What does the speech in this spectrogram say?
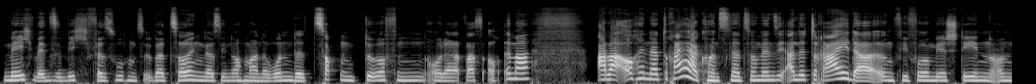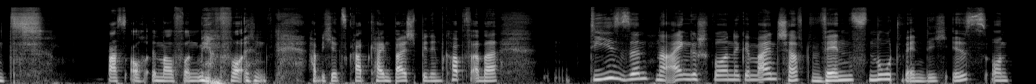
mich, wenn sie mich versuchen zu überzeugen, dass sie nochmal eine Runde zocken dürfen oder was auch immer aber auch in der Dreierkonstellation, wenn sie alle drei da irgendwie vor mir stehen und was auch immer von mir wollen, habe ich jetzt gerade kein Beispiel im Kopf, aber die sind eine eingeschworene Gemeinschaft, wenn es notwendig ist. Und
